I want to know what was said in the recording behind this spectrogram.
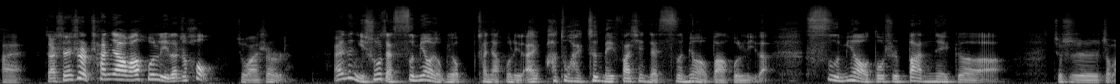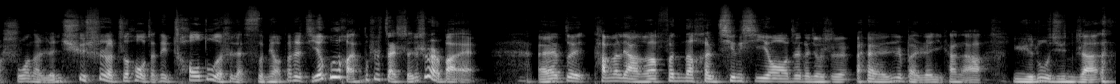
哎，在神社参加完婚礼了之后就完事儿了。哎，那你说在寺庙有没有参加婚礼的？哎，阿杜还真没发现，在寺庙有办婚礼的。寺庙都是办那个。就是怎么说呢？人去世了之后，在那超度的是在寺庙，但是结婚好像都是在神社办。哎，哎，对他们两个分得很清晰哦。这个就是哎，日本人，你看看啊，雨露均沾。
